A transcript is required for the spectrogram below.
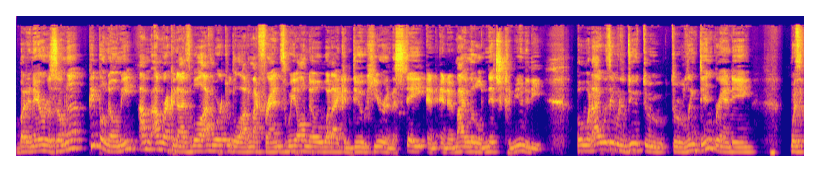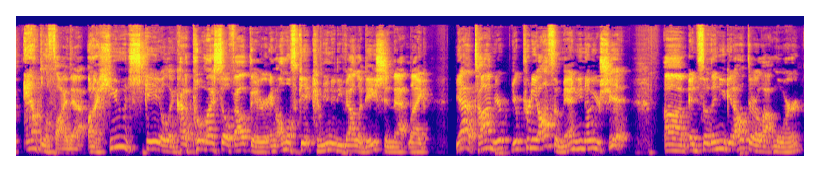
But in Arizona, people know me. I'm, I'm, recognizable. I've worked with a lot of my friends. We all know what I can do here in the state and, and in my little niche community. But what I was able to do through through LinkedIn branding was amplify that on a huge scale and kind of put myself out there and almost get community validation that like, yeah, Tom, you're you're pretty awesome, man. You know your shit. Um, and so then you get out there a lot more.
